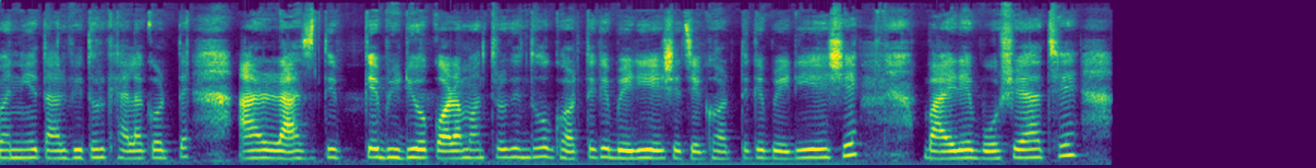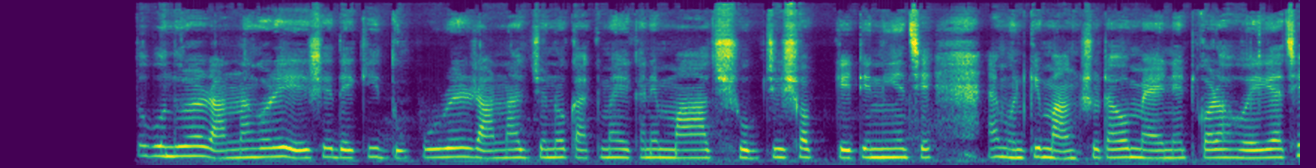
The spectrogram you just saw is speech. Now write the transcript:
বানিয়ে তার ভিতর খেলা করতে? আর রাজদীপকে ভিডিও করা মাত্র কিন্তু ঘর থেকে বেরিয়ে এসেছে। ঘর থেকে বেরিয়ে এসে বাইরে বসে আছে। তো বন্ধুরা রান্নাঘরে এসে দেখি দুপুরের রান্নার জন্য কাকিমা এখানে মাছ, সবজি সব কেটে নিয়েছে। এমনকি মাংসটাও ম্যারিনেট করা হয়ে গেছে।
